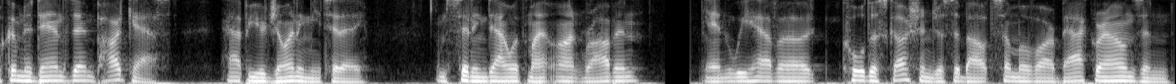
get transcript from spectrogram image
Welcome to Dan's Den Podcast. Happy you're joining me today. I'm sitting down with my Aunt Robyn, and we have a cool discussion just about some of our backgrounds and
